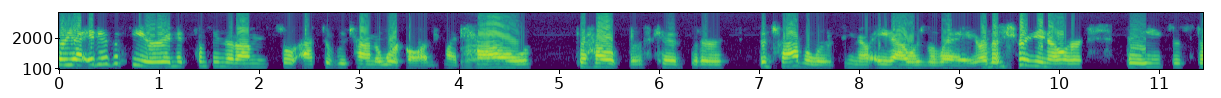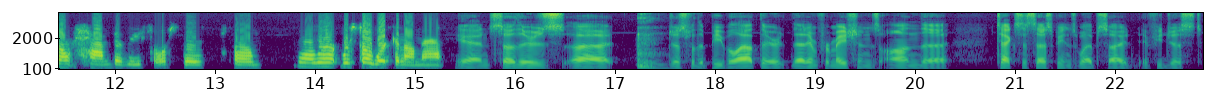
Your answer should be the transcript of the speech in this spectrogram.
so yeah, it is a fear, and it's something that I'm still actively trying to work on, like Right. how to help those kids that are the travel is you know eight hours away, or the you know, or they just don't have the resources. So yeah, we're we're still working on that. Yeah, and so there's uh, just for the people out there that information's on the Texas Thespians website. If you just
